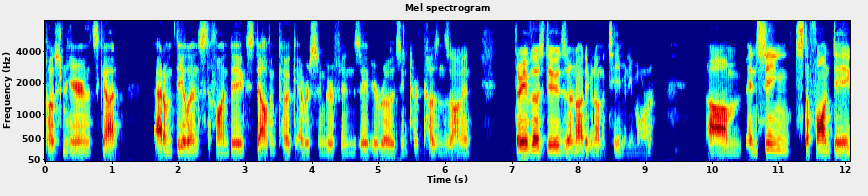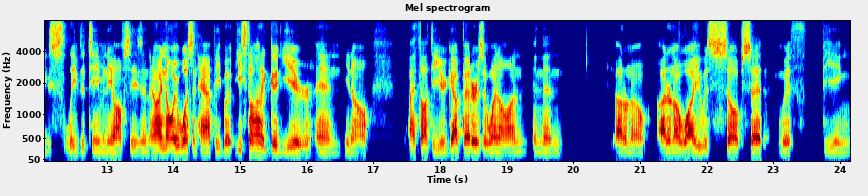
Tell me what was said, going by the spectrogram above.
poster here that's got Adam Thielen, Stefon Diggs, Dalvin Cook, Everson Griffen, Xavier Rhodes, and Kirk Cousins on it. Three of those dudes are not even on the team anymore. Um, and seeing Stefon Diggs leave the team in the offseason, I know he wasn't happy, but he still had a good year. And, you know, I thought the year got better as it went on. And then I don't know. I don't know why he was so upset with being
